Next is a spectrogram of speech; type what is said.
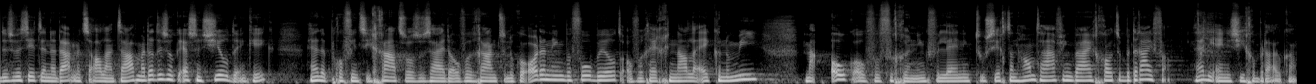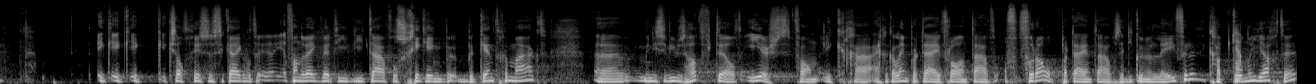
dus we zitten inderdaad met z'n allen aan tafel. Maar dat is ook essentieel, denk ik. de provincie gaat, zoals we zeiden, over ruimtelijke ordening bijvoorbeeld, over regionale economie, maar ook over vergunningverlening, toezicht en handhaving bij grote bedrijven die energie gebruiken. Ik, ik, ik, ik zat gisteren te kijken, want eh, van de week werd die, die tafelschikking be bekendgemaakt. Uh, minister Wiebes had verteld eerst van ik ga eigenlijk alleen partijen vooral aan tafel, of vooral partijen aan tafel zetten die kunnen leveren. Ik ga op tonnenjachten. Ja.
